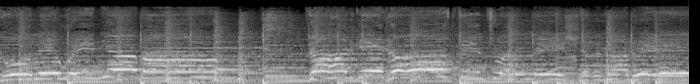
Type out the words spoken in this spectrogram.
က်ကိုလေဝေမျှပါဒါဟာတကယ်တော့သင်ထွက်လေရှဒနာတွေရှင်တ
